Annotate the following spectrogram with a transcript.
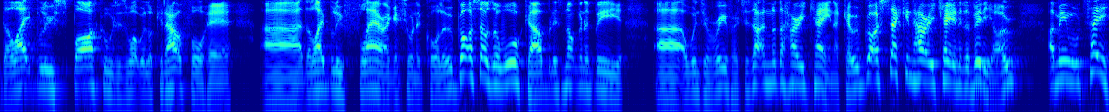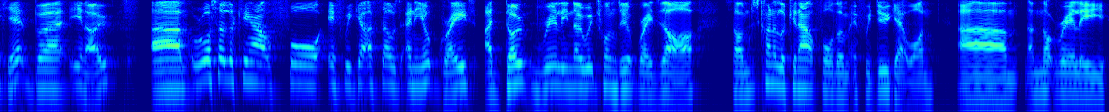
the light blue sparkles is what we're looking out for here. Uh, the light blue flare, I guess you want to call it. We've got ourselves a walkout, but it's not going to be uh, a winter refresh. Is that another Harry Kane? Okay, we've got a second Harry Kane in the video. I mean, we'll take it, but, you know. Um, we're also looking out for if we get ourselves any upgrades. I don't really know which ones the upgrades are, so I'm just kind of looking out for them if we do get one. Um, I'm not really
